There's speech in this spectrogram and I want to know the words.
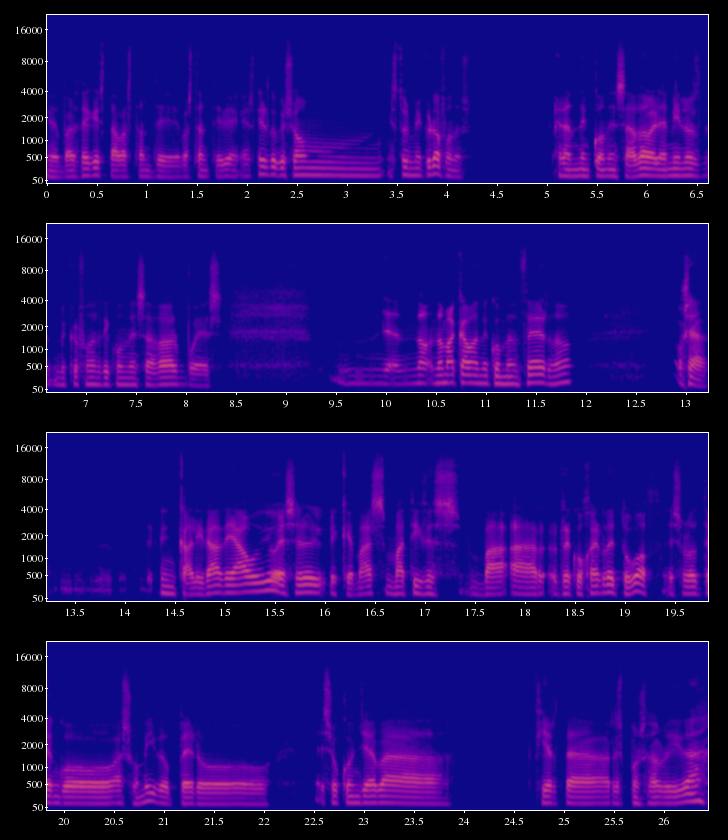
y me parece que está bastante, bastante bien. Es cierto que son estos micrófonos, eran de condensador, y a mí los micrófonos de condensador, pues no, no me acaban de convencer, ¿no? O sea, en calidad de audio es el que más matices va a recoger de tu voz. Eso lo tengo asumido, pero eso conlleva cierta responsabilidad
